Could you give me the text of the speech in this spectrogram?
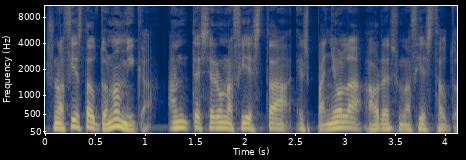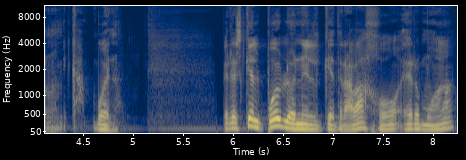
Es una fiesta autonómica. Antes era una fiesta española, ahora es una fiesta autonómica. Bueno, pero es que el pueblo en el que trabajo, Hermoa,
